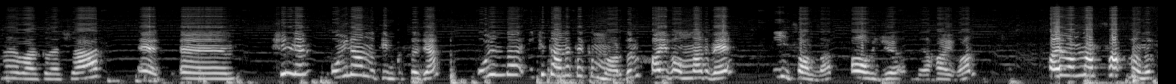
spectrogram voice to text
Merhaba arkadaşlar. Evet eee, şimdi oyunu anlatayım kısaca. Oyunda iki tane takım vardır. Hayvanlar ve insanlar. Avcı ve hayvan. Hayvanlar saklanır.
